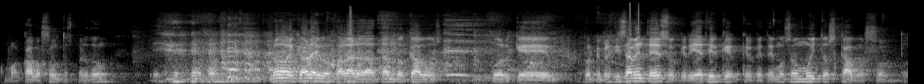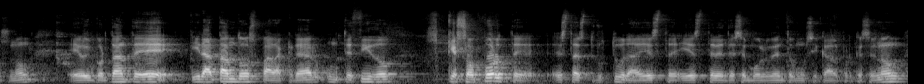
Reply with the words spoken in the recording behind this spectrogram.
como a cabos soltos, perdón. no, é que agora iba a falar de atando cabos porque porque precisamente eso, quería decir que, que o que temos son moitos cabos soltos, non? E o importante é ir atándoos para crear un tecido que soporte esta estructura e este, este desenvolvemento musical, porque senón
